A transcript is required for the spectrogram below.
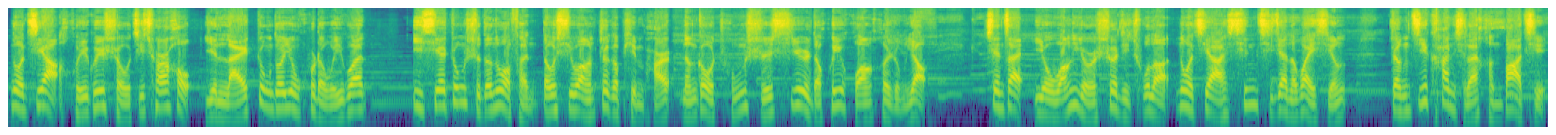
诺基亚回归手机圈后，引来众多用户的围观。一些忠实的诺粉都希望这个品牌能够重拾昔日的辉煌和荣耀。现在有网友设计出了诺基亚新旗舰的外形，整机看起来很霸气，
